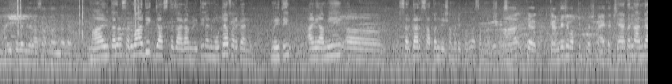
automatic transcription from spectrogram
महायुतीला मिळेल असा आपला अंदाज आहे? महायुताला सर्वाधिक जास्त जागा मिळतील आणि मोठ्या फरकाने मिळतील आणि आम्ही सरकार स्थापन देशामध्ये करू असा मला विश्वास कांद्याच्या बाबतीत प्रश्न आहे. दक्षिण आता कांदा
